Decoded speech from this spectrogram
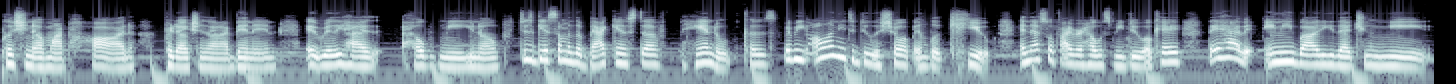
pushing of my pod production that I've been in. It really has helped me, you know, just get some of the back end stuff handled. Cause baby, all I need to do is show up and look cute. And that's what Fiverr helps me do, okay? They have anybody that you need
